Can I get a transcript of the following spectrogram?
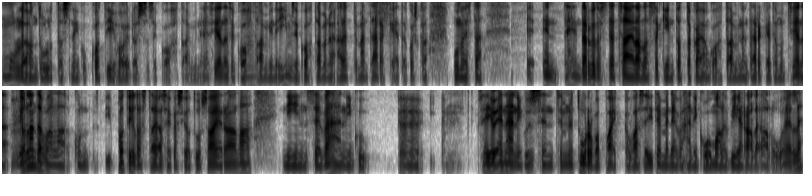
mulle on tullut tuossa niinku kotihoidossa se kohtaaminen, ja siellä se mm. kohtaaminen, mm. ihmisen kohtaaminen on älyttömän tärkeää, koska mun mielestä, en, en tarkoita sitä, että sairaalassakin totta kai on kohtaaminen tärkeää, mutta siellä mm. jollain tavalla, kun potilas tai asiakas joutuu sairaalaan, niin se vähän niin kuin se ei ole enää niinku sen, semmoinen turvapaikka, vaan se itse menee vähän niinku omalle vieraalle alueelle.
